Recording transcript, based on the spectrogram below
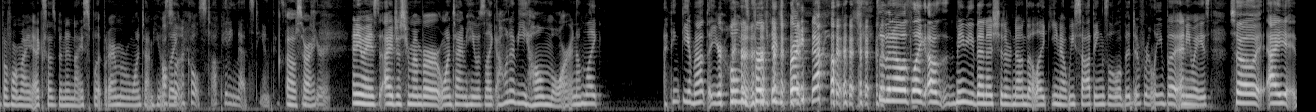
before my ex husband and I split. But I remember one time he was Also, like, Nicole, stop hitting that stand. Oh, sorry. anyways, I just remember one time he was like, I want to be home more, and I'm like, I think the amount that you're home is perfect right now. so then I was like, I was, maybe then I should have known that, like, you know, we saw things a little bit differently. But anyways, so I.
